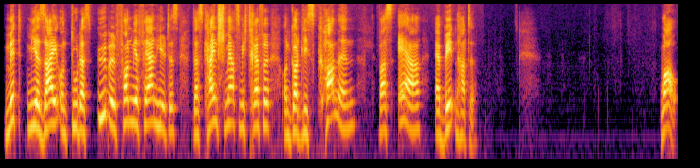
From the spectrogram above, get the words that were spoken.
mit mir sei und du das Übel von mir fernhieltest, dass kein Schmerz mich treffe und Gott ließ kommen, was er erbeten hatte. Wow,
